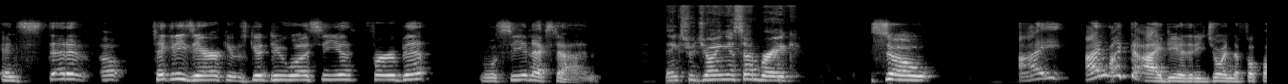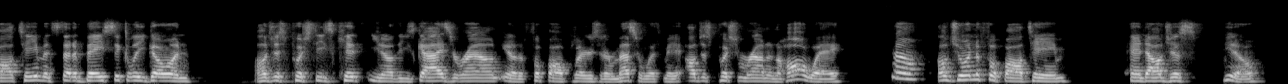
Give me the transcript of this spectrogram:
instead of oh, take it easy, Eric. It was good to uh, see you for a bit. We'll see you next time. Thanks for joining us on break. So I I like the idea that he joined the football team instead of basically going, I'll just push these kids, you know, these guys around, you know, the football players that are messing with me. I'll just push them around in the hallway. No, I'll join the football team and I'll just, you know,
